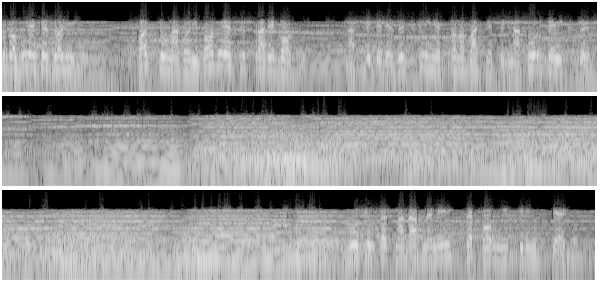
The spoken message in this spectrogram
Odbudowuje się Żoliborz. Kościół na Żoliborzu jest już prawie gotów. Na szczycie wieżyczki umieszczono właśnie sygnaturkę i krzyż. Wrócił też na dawne miejsce pomnik Kilińskiego.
